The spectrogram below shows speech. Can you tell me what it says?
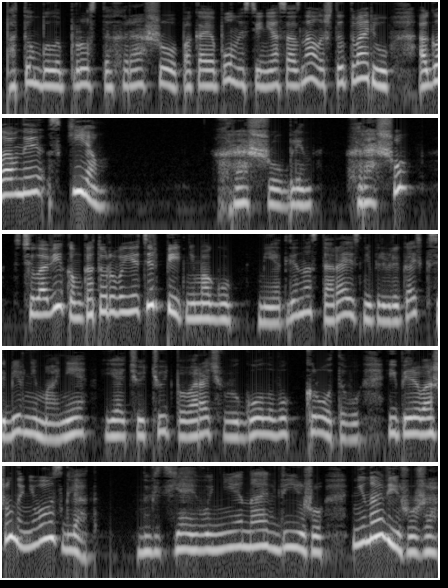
потом было просто хорошо, пока я полностью не осознала, что творю, а главное, с кем. Хорошо, блин, хорошо? С человеком, которого я терпеть не могу. Медленно, стараясь не привлекать к себе внимания, я чуть-чуть поворачиваю голову к Кротову и перевожу на него взгляд. Но ведь я его ненавижу, ненавижу же.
